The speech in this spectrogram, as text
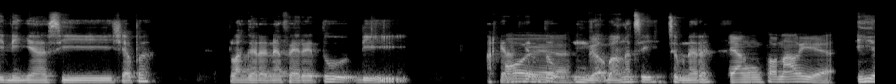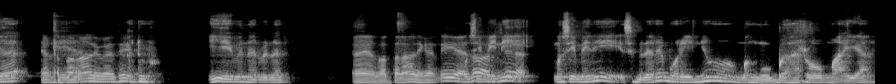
ininya si siapa? Pelanggarannya Ferre tuh di akhir-akhir Oh, tuh iya. enggak banget sih sebenarnya. yang Tonali ya Iya, yang Kayak- Tonali bukan sih aduh. Iya benar-benar. Nah, yang Tonali kan iya musim ini harusnya- musim ini sebenarnya Mourinho mengubah Roma yang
